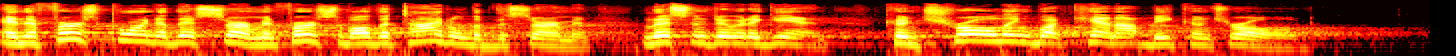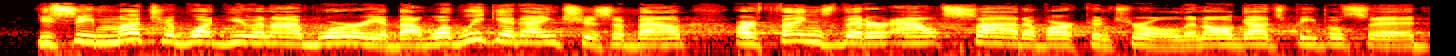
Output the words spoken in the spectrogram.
And the first point of this sermon, first of all, the title of the sermon, listen to it again Controlling What Cannot Be Controlled. You see, much of what you and I worry about, what we get anxious about, are things that are outside of our control. And all God's people said,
